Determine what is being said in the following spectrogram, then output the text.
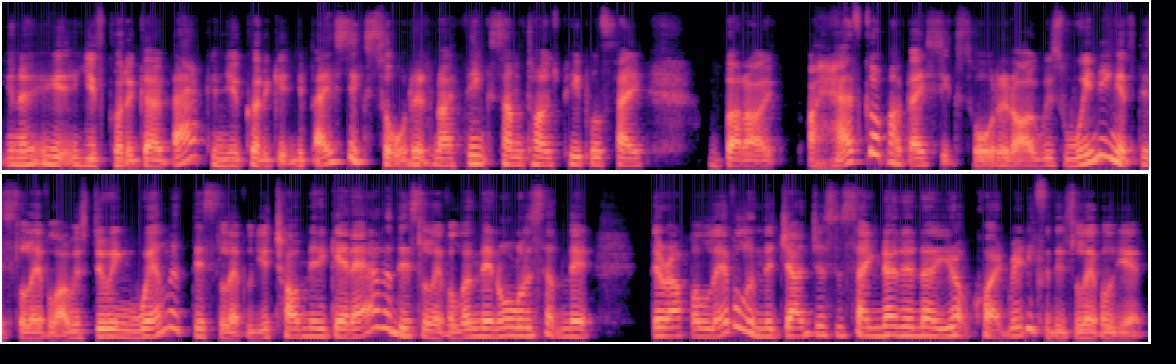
You know, you've got to go back and you've got to get your basics sorted. And I think sometimes people say, but I, I have got my basics sorted. I was winning at this level. I was doing well at this level. You told me to get out of this level. And then all of a sudden they're, they're up a level and the judges are saying, no, no, no, you're not quite ready for this level yet.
